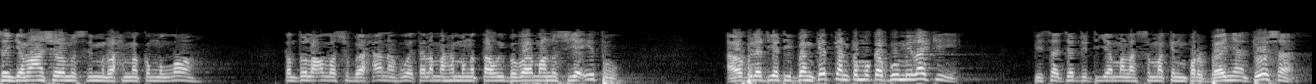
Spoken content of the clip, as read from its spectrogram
Sehingga ma'asyiral muslimin rahimakumullah. Tentulah Allah Subhanahu wa taala Maha mengetahui bahwa manusia itu apabila dia dibangkitkan ke muka bumi lagi, bisa jadi dia malah semakin memperbanyak dosa.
